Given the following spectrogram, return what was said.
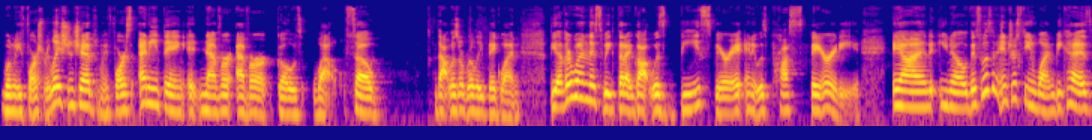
when we force relationships, when we force anything, it never ever goes well. So that was a really big one. The other one this week that I got was bee spirit and it was prosperity. And, you know, this was an interesting one because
